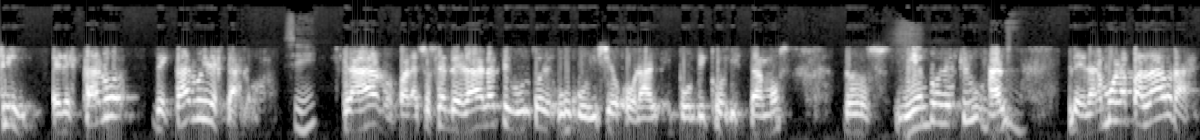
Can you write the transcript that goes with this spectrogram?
Sí, el descargo, de cargo y descargo. Sí, Claro, para eso se le da el atributo de un juicio oral y público y estamos los miembros del tribunal, le damos la palabra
